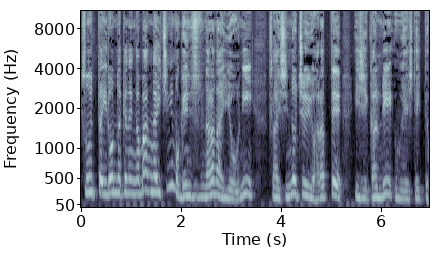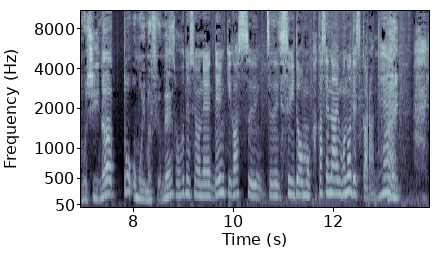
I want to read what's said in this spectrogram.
そういったいろんな懸念が万が一にも現実にならないように、最新の注意を払って維持管理運営していってほしいなと思いますよね。そうですよね。電気、ガス、水道も欠かせないものですからね。はい。はい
